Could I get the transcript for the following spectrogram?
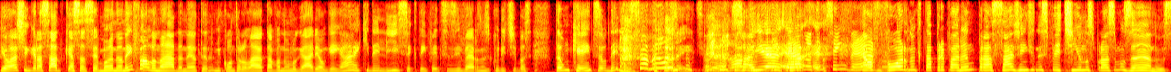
E eu acho engraçado que essa semana eu nem falo nada, né? Eu tento me controlar. Eu tava num lugar e alguém, ai, que delícia que tem feito esses invernos de Curitiba tão quentes. Eu, delícia não, gente. Isso aí é, Inverno é, tem que ser é o forno que está preparando para assar a gente no espetinho nos próximos anos.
